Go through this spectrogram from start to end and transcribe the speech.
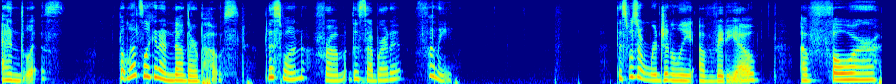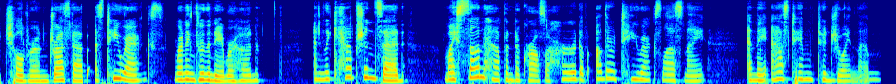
endless. But let's look at another post. This one from the subreddit Funny. This was originally a video of four children dressed up as T Rex running through the neighborhood, and the caption said, My son happened across a herd of other T Rex last night, and they asked him to join them.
